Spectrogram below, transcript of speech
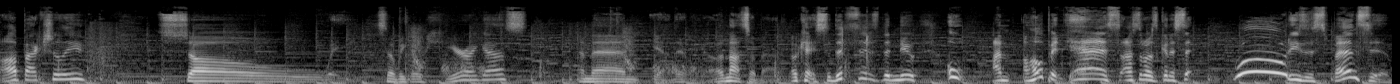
up, actually. So, wait. So we go here, I guess. And then, yeah, there we go. Not so bad. Okay, so this is the new. Oh, I'm, I'm hoping. Yes, that's what I was to say. Woo, he's expensive.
